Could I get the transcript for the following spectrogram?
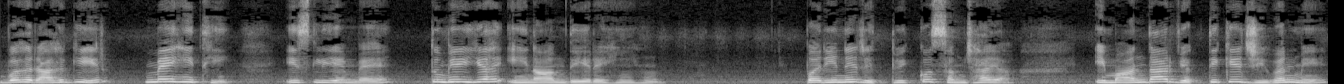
वह राहगीर मैं ही थी। इसलिए मैं तुम्हें यह इनाम दे रही हूँ। परी ने ऋत्विक को समझाया, ईमानदार व्यक्ति के जीवन में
